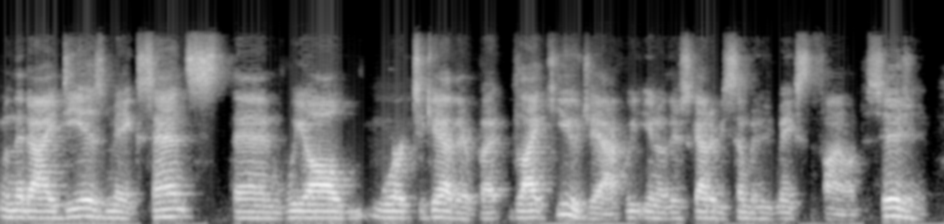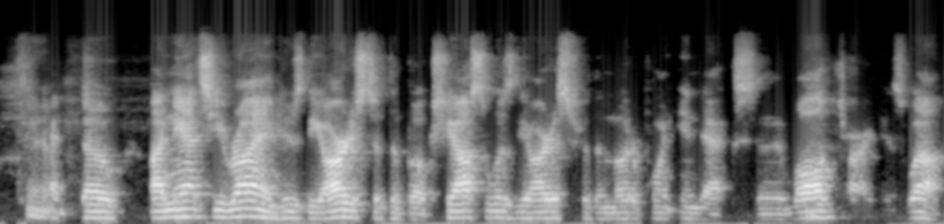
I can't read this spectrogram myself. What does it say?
when the ideas make sense, then we all work together. But like you, Jack, we, you know, there's got to be somebody who makes the final decision. Yeah. so uh, Nancy Ryan, who's the artist of the book, she also was the artist for the Motor Point Index and the wall mm-hmm. chart as well.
